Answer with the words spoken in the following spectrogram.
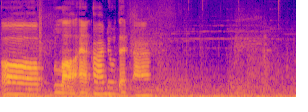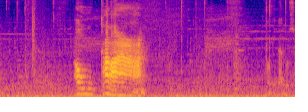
Oh, blah, and I'm doing that. Uh... Oh, come on! Okay, that was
